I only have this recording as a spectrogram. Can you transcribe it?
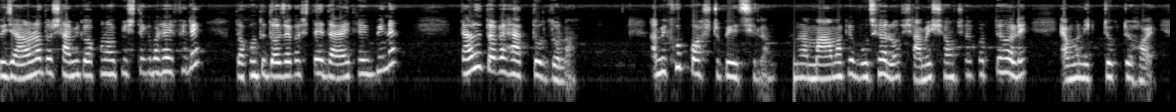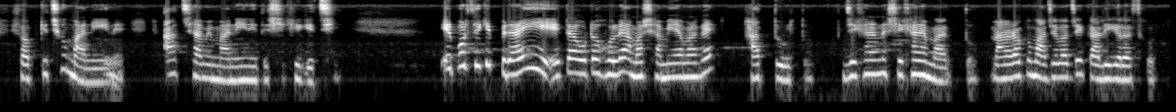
তুই জানো না তোর স্বামী কখন অফিস থেকে বাসায় ফিরে? তখন তুই দরজার কাছে দাঁড়িয়ে থাকবি না? তাহলে তোর হাত তুলতো না। আমি খুব কষ্ট পেয়েছিলাম। মা আমাকে বুঝালো, স্বামীর সংসার করতে হলে এমন একটু একটু হয়। সব কিছু মানিয়ে নে। আচ্ছা আমি মানিয়ে নিতে শিখে গেছি। এরপর থেকে প্রায়ই এটা ওটা হলে আমার স্বামী আমার গায়ে হাত তুলতো, যেখানে না সেখানে মারতো, নানা রকম মাঝে মাঝে গালিগালাজ করতো।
